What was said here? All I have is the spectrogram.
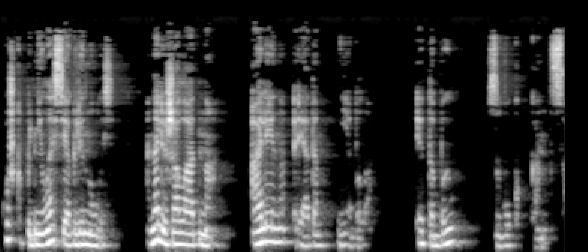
Кошка поднялась и оглянулась. Она лежала одна. Алиена рядом не было. Это был звук конца.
